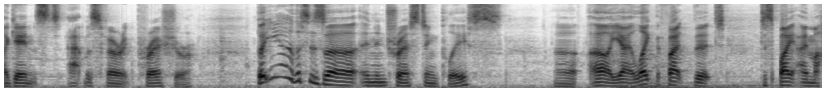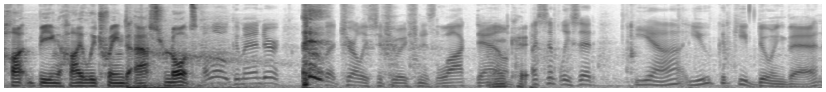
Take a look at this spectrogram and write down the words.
against atmospheric pressure. But yeah, this is uh, an interesting place. Uh, oh yeah, I like the fact that despite I'm a being a highly trained astronaut. Hello, Commander. well, that Charlie situation is locked down. Okay. I simply said, yeah, you could keep doing that.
